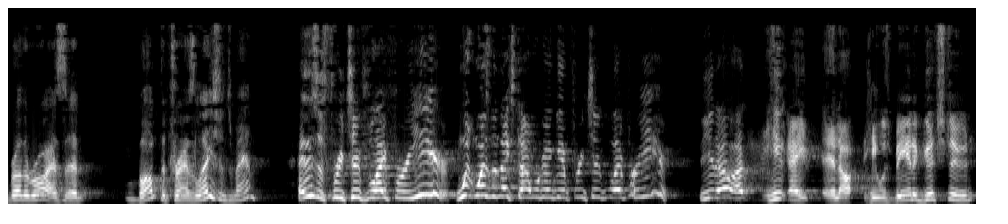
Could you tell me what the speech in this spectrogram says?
brother Roy? I said, "Bump the translations, man. Hey, this is free Chick Fil A for a year. When, when's the next time we're gonna get free Chick Fil A for a year? You know, I, he, hey, and I, he was being a good student,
